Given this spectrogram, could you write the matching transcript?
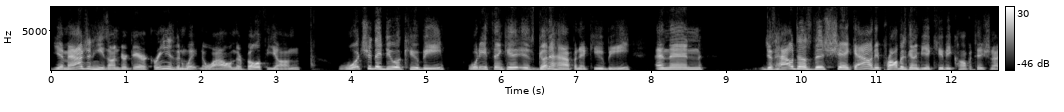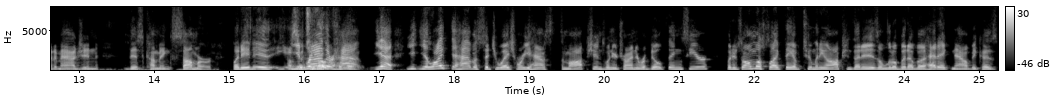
you imagine he's under Garrett Greene, he's been waiting a while, and they're both young. What should they do at QB? What do you think is going to happen at QB? And then just how does this shake out? It probably is going to be a QB competition, I'd imagine, this coming summer. But it is That's you'd rather you have, yeah, you, you like to have a situation where you have some options when you're trying to rebuild things here but it's almost like they have too many options that it is a little bit of a headache now because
